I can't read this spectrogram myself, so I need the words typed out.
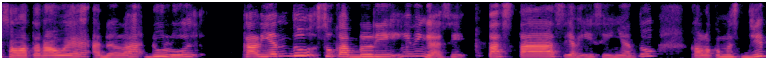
sholat taraweh adalah dulu kalian tuh suka beli ini nggak sih tas-tas yang isinya tuh kalau ke masjid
